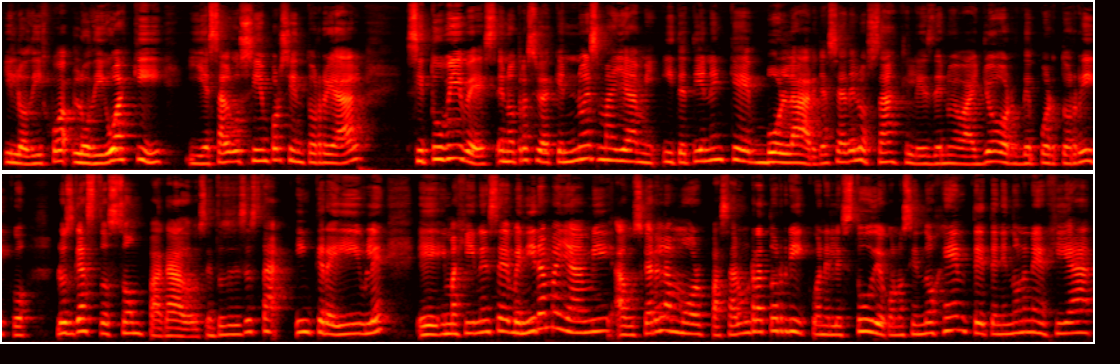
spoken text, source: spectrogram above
y lo, dijo, lo digo aquí, y es algo 100% real, si tú vives en otra ciudad que no es Miami y te tienen que volar, ya sea de Los Ángeles, de Nueva York, de Puerto Rico, los gastos son pagados. Entonces eso está increíble. Eh, imagínense venir a Miami a buscar el amor, pasar un rato rico en el estudio, conociendo gente, teniendo una energía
